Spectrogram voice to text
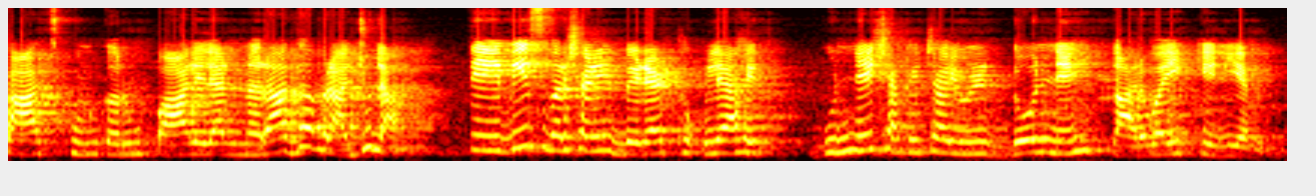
पाच खून करून पळालेल्या नराधम राजूला तेवीस वर्षांनी बेड्यात ठोकले आहेत. गुन्हे शाखेच्या युनिट दोनने कारवाई केली आहे.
